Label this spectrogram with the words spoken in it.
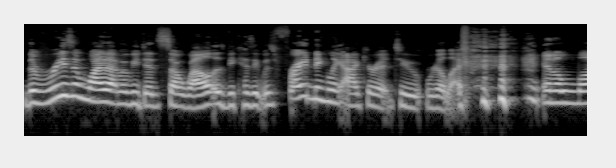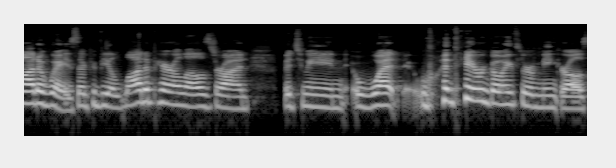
the reason why that movie did so well is because it was frighteningly accurate to real life in a lot of ways. There could be a lot of parallels drawn between what what they were going through in Mean Girls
